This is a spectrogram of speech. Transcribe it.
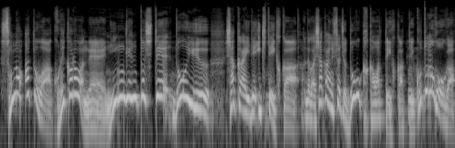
その後はこれからはね人間としてどういう社会で生きていくかだから社会の人たちをどう関わっていくかっていうことの方が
